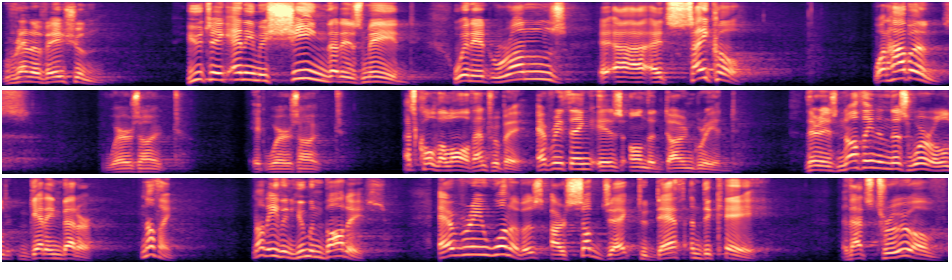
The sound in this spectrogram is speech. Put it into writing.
renovation. You take any machine that is made, when it runs uh, its cycle, what happens? Wears out. It wears out. That's called the law of entropy. Everything is on the downgrade. There is nothing in this world getting better. Nothing not even human bodies. Every one of us are subject to death and decay. That's true of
